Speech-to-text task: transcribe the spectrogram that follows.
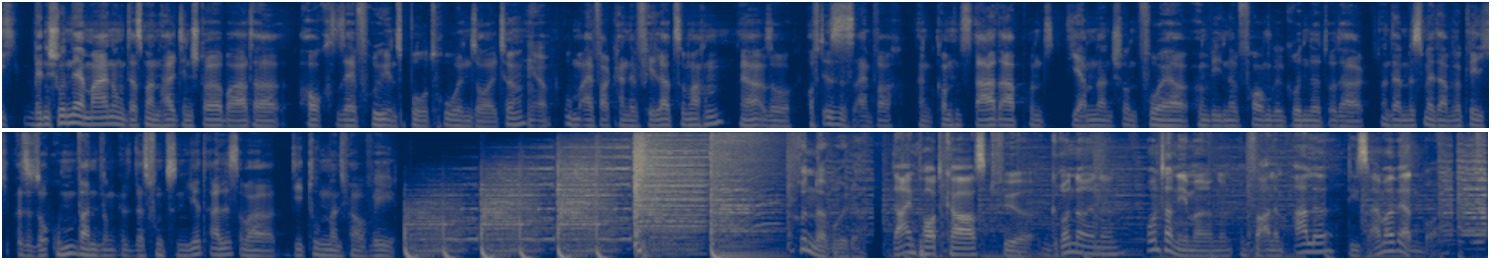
ich bin schon der Meinung, dass man halt den Steuerberater auch sehr früh ins Boot holen sollte, ja. um einfach keine Fehler zu machen. Ja, also oft ist es einfach, dann kommt ein Startup und die haben dann schon vorher irgendwie eine Form gegründet oder und dann müssen wir da wirklich, also so Umwandlung, das funktioniert alles, aber die tun manchmal auch weh. Gründerbrüder. Dein Podcast für Gründerinnen, Unternehmerinnen und vor allem alle, die es einmal werden wollen.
